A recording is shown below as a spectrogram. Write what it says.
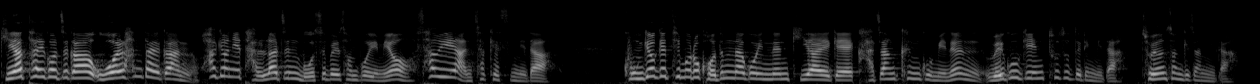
기아 타이거즈가 5월 한 달간 확연히 달라진 모습을 선보이며 4위에 안착했습니다. 공격의 팀으로 거듭나고 있는 기아에게 가장 큰 고민은 외국인 투수들입니다. 조현선 기자입니다.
